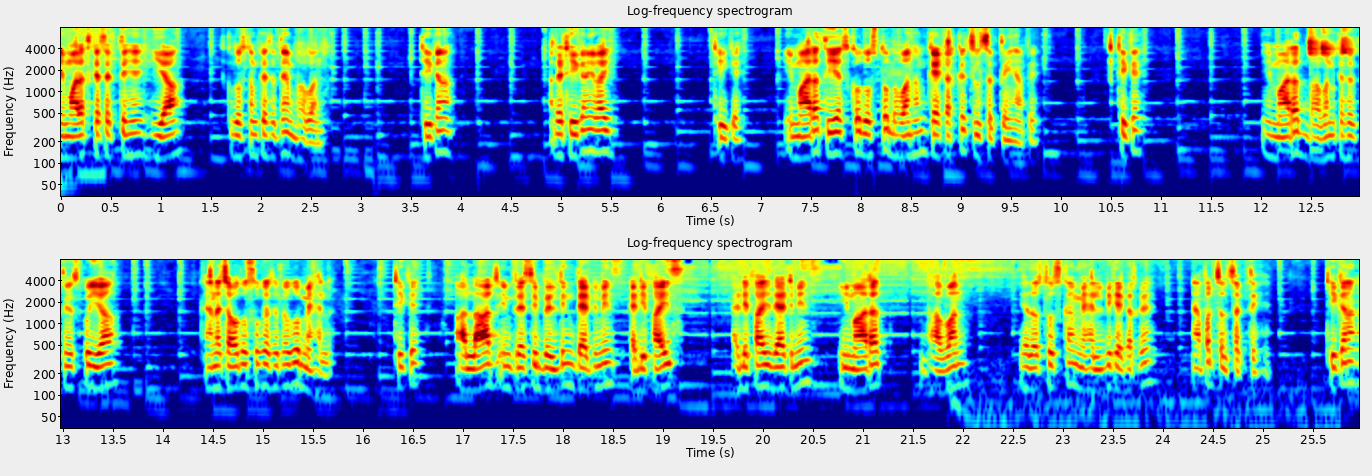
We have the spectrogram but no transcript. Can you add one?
इमारत कह सकते हैं या इसको दोस्तों हम कह सकते हैं भवन। ठीक है ना? अरे ठीक है नहीं भाई। ठीक है। इमारत या इसको दोस्तों भवन हम कह करके चल सकते हैं यहाँ पे। ठीक है? इमारत भवन कह सकते हैं इसको या कहना चाहो तो उसको कह सकते हैं उसको महल। ठीक है? A large impressive building that means edifice edifice that means इमारत, भवन या दोस्तों उसका महल भी कह करके यहाँ पर चल सकते हैं। ठीक है ना?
